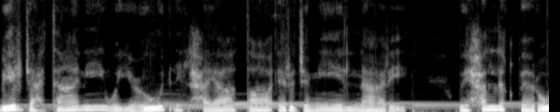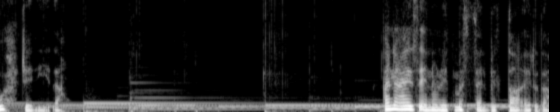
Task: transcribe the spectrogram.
بيرجع تاني ويعود للحياة طائر جميل ناري ويحلق بروح جديدة. أنا عايزة إنه نتمثل بالطائر ده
